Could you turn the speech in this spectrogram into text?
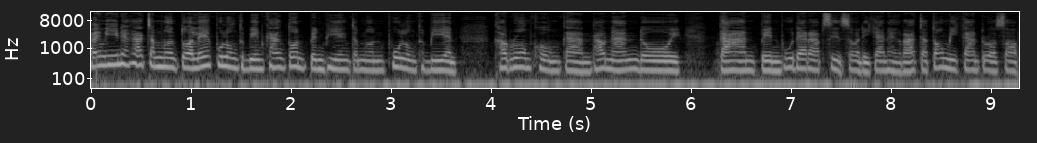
ทั้งนี้นะคะจำนวนตัวเลขผู้ลงทะเบียนข้างต้นเป็นเพียงจำนวนผู้ลงทะเบียนเข้าร่วมโครงการเท่านั้นโดย การเป็นผู้ได้รับสิทธิสวัสดิการแห่งรัฐจะต้องมีการตรวจสอบ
